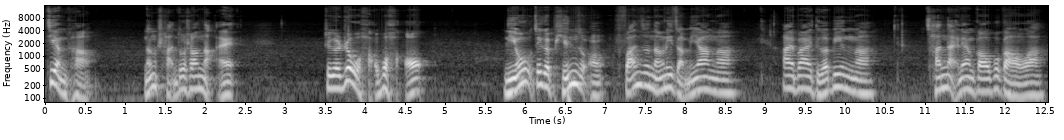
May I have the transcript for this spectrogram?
健康，能产多少奶，这个肉好不好？牛这个品种繁殖能力怎么样啊？爱不爱得病啊？产奶量高不高啊？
